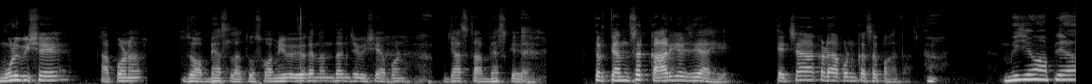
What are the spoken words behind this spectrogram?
मूळ विषय आपण जो अभ्यासला तो स्वामी विवेकानंदांच्या विषयी आपण जास्त अभ्यास केला आहे. तर त्यांचं कार्य जे आहे त्याच्याकडं आपण कसं पाहता? मी जेव्हा आपल्या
